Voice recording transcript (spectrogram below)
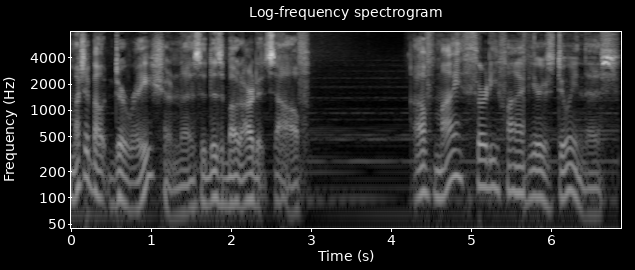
much about duration as it is about art itself. Of my 35 years doing this,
